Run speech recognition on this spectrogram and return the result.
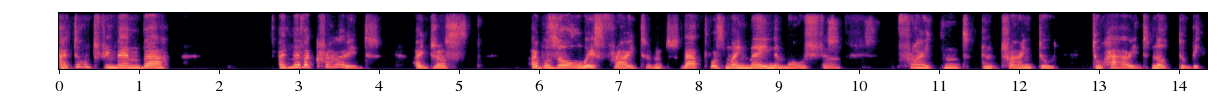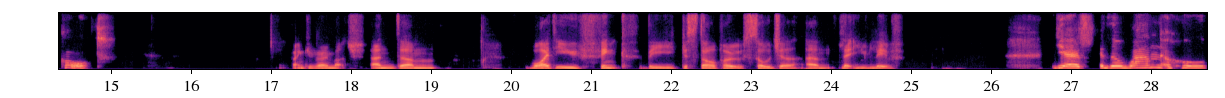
I don't remember. I never cried. I just I was always frightened. That was my main emotion, frightened and trying to to hide, not to be caught. Thank you very much. And um, why do you think the Gestapo soldier um, let you live? Yes, the one who,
